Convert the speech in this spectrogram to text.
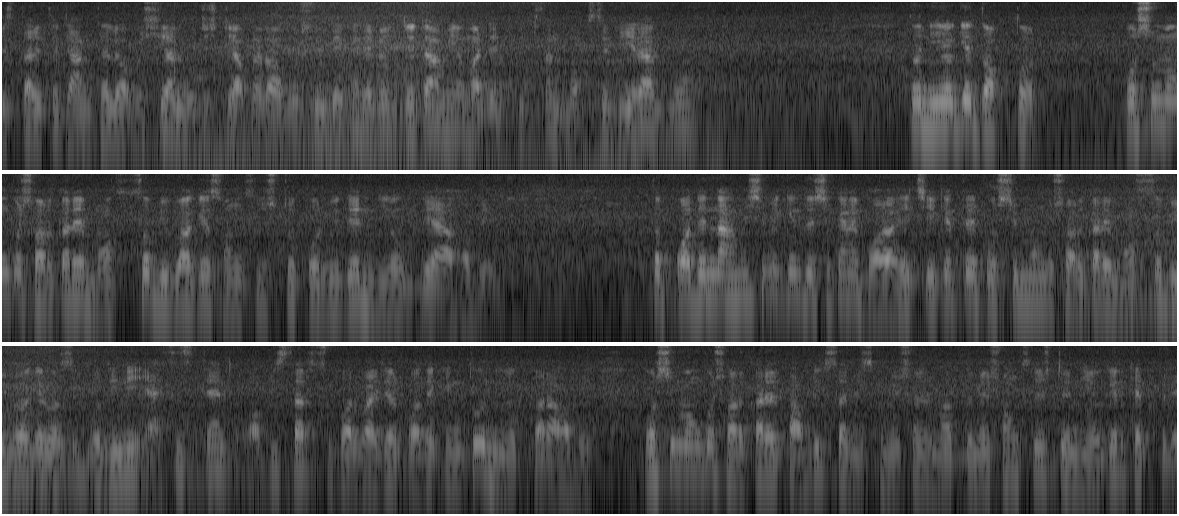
বিস্তারিত জানতে হলে অফিসিয়াল নোটিশটি আপনারা অবশ্যই দেখে নেবেন, যেটা আমি আমার ডেসক্রিপশান বক্সে দিয়ে রাখব। তো নিয়োগের দপ্তর, পশ্চিমবঙ্গ সরকারের মৎস্য বিভাগে সংশ্লিষ্ট কর্মীদের নিয়োগ দেওয়া হবে। তো পদের নাম হিসেবে কিন্তু সেখানে বলা হয়েছে, এক্ষেত্রে পশ্চিমবঙ্গ সরকারের মৎস্য বিভাগের অধীনে অ্যাসিস্ট্যান্ট অফিসার সুপারভাইজার পদে কিন্তু নিয়োগ করা হবে। পশ্চিমবঙ্গ সরকারের পাবলিক সার্ভিস কমিশনের মাধ্যমে সংশ্লিষ্ট নিয়োগের ক্ষেত্রে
